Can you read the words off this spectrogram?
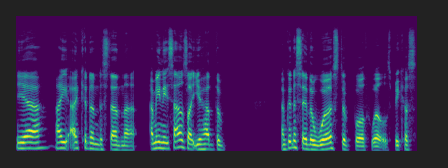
Yeah, I I can understand that. I mean, it sounds like you had the, I'm going to say the worst of both worlds because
